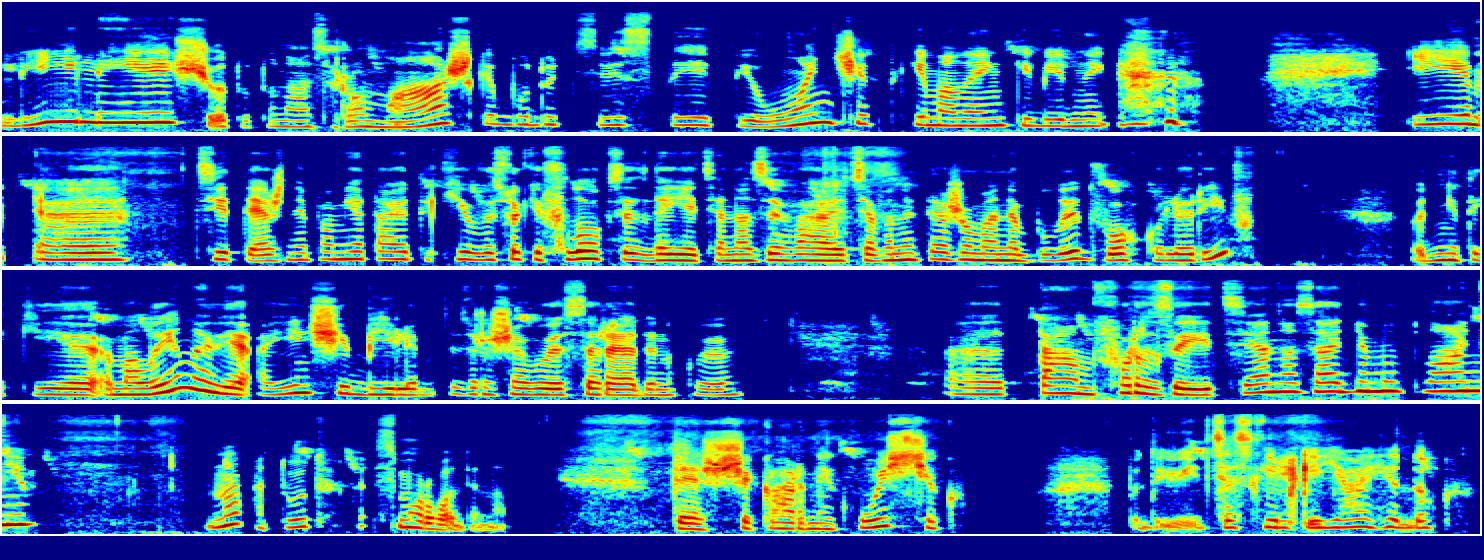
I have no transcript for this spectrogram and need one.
Лілії, що тут у нас ромашки будуть цвісти, піончик такий маленький, бідний. І е, ці теж не пам'ятаю, такі високі флокси, здається, називаються. Вони теж у мене були двох кольорів. Одні такі малинові, а інші білі з рожевою серединкою. Е, там форзиція на задньому плані. Ну, а тут смородина. Теж шикарний кущик. Подивіться, скільки ягідок.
